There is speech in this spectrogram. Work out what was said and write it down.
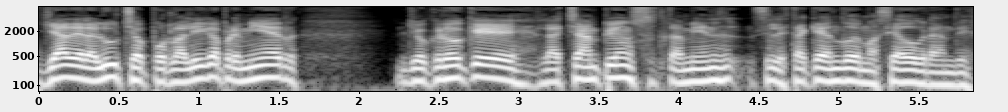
ya de la lucha por la Liga Premier, yo creo que la Champions también se le está quedando demasiado grande.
